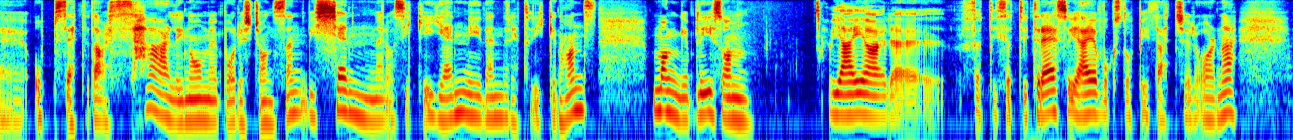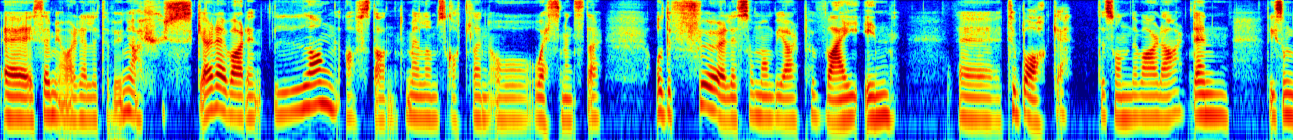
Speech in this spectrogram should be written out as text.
eh, oppsettet der, særlig nå med Boris Johnson. Vi kjenner oss ikke igjen i den retorikken hans. Mange blir sånn Jeg er født i 73, så jeg er vokst opp i Thatcher-årene. Selv om jeg var relativt ung. Jeg husker det var en lang avstand mellom Skottland og Westminster. Og det føles som om vi er på vei inn eh, tilbake til sånn det var da. Den, liksom,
